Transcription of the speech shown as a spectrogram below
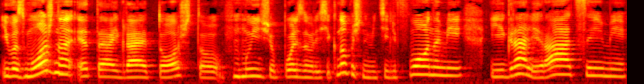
И, возможно, это играет то, что мы еще пользовались и кнопочными телефонами, и играли рациями,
